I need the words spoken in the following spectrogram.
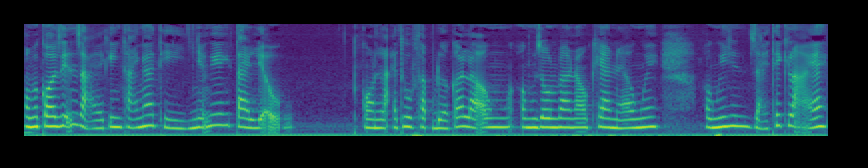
ông ấy có diễn giải về kinh thánh á thì những cái tài liệu còn lại thu thập được là ông ông John Van Auken này ông ấy ông ấy giải thích lại ấy.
